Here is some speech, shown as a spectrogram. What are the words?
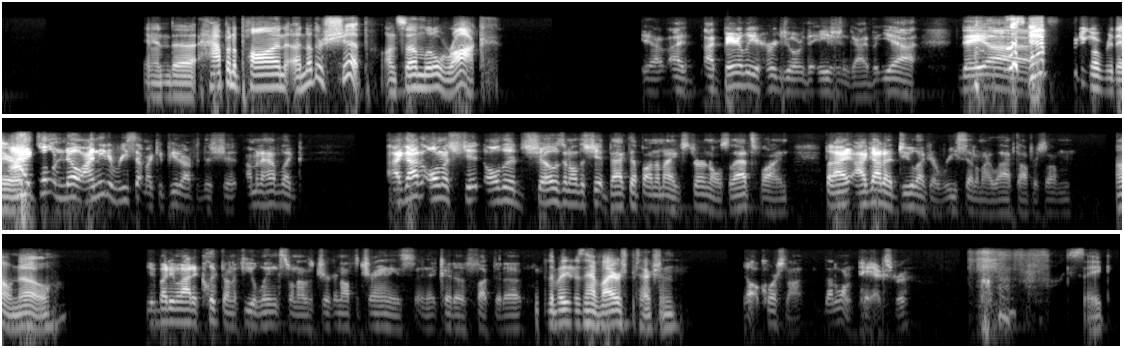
and uh, happen upon another ship on some little rock Yeah, I, I barely heard you over the Asian guy, but yeah, they uh. What's happening over there? I don't know. I need to reset my computer after this shit. I'm gonna have like, I got all my shit, all the shows and all the shit backed up onto my external, so that's fine. But I, I gotta do like a reset on my laptop or something. Oh no. Your buddy might have clicked on a few links when I was jerking off the trannies, and it could have fucked it up. The buddy doesn't have virus protection. No, of course not. I don't want to pay extra. For fuck's sake.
